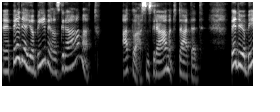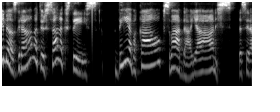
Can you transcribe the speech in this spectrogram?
Pēdējo Bībeles grāmatu, atklāsmes grāmatu, tātad pēdējo Bībeles grāmatu ir sarakstījis Dieva kalps vārdā Jānis, tas ir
